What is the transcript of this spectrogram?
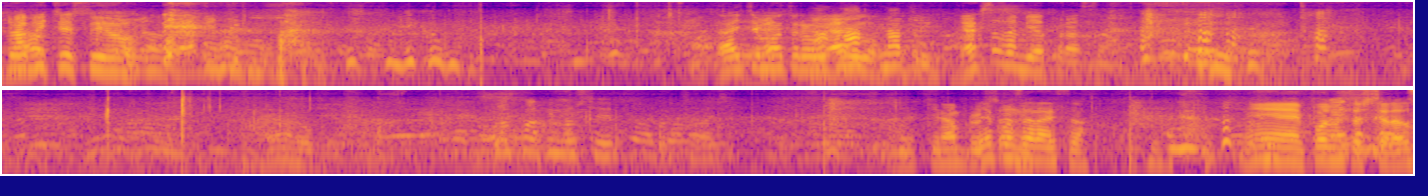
Zabite si ho. Dajte motorovú Ja- pilu. Na 3. Jak sa zabíja prasa? No chlapi, môžete porcovať. Ti nabrúsaný. Nepozeraj sa. Nie, poďme to ešte raz.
